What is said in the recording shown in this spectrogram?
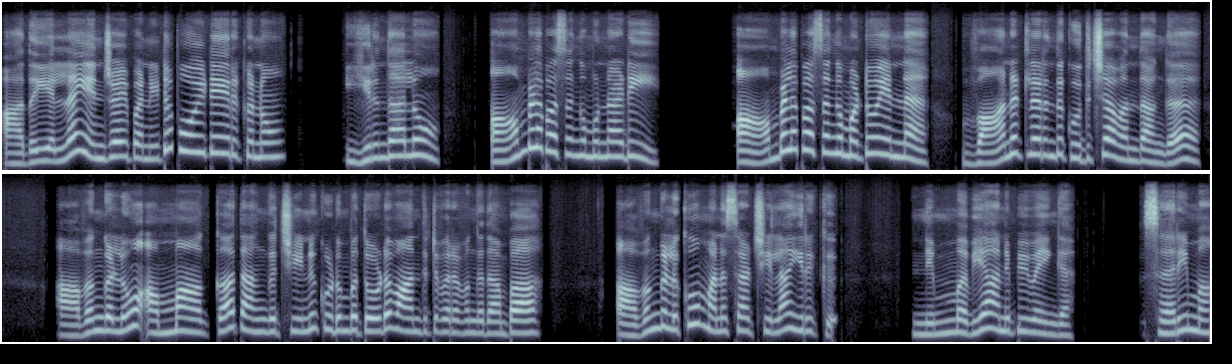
அதையெல்லாம் என்ஜாய் பண்ணிட்டு போயிட்டே இருக்கணும். இருந்தாலும் ஆம்பளை பசங்க முன்னாடி ஆம்பளை பசங்க மட்டும் என்ன வானட்ல இருந்து குதிச்சா வந்தாங்க? அவங்களும் அம்மா அக்கா தங்கச்சின்னு குடும்பத்தோட வாழ்ந்துட்டு வரவங்க தான்பா. அவங்களுக்கும் மனசாட்சிலாம் இருக்கு. நிம்மதியா அனுப்பி வைங்க. சரிம்மா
